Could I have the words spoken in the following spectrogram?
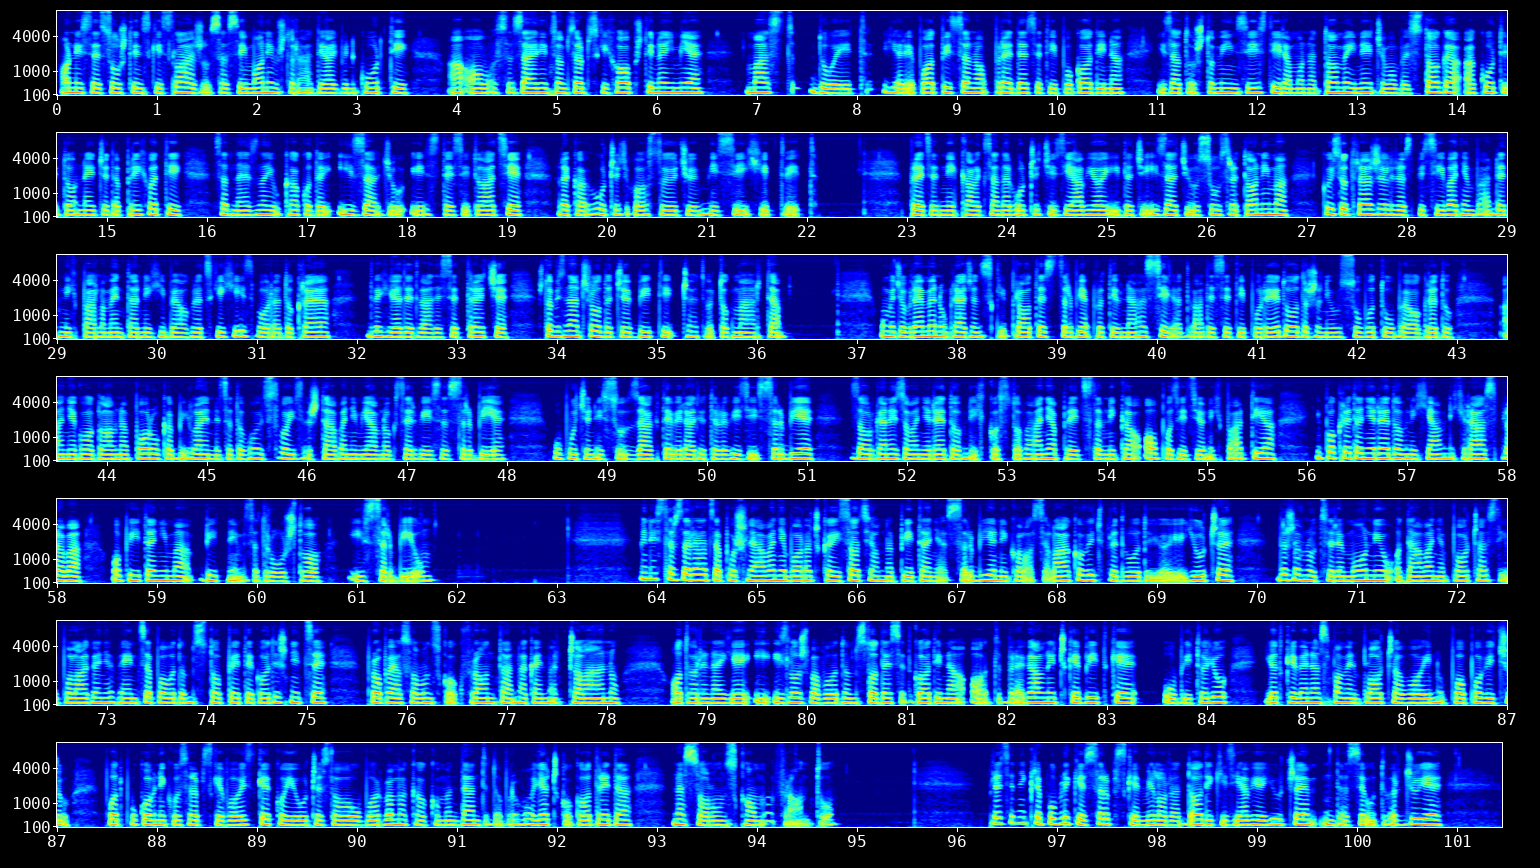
Oni se suštinski slažu sa svim onim što radi Albin Kurti, a ovo sa zajednicom srpskih opština im je must do it, jer je potpisano pre deset i po godina i zato što mi insistiramo na tome i nećemo bez toga, a Kurti to neće da prihvati, sad ne znaju kako da izađu iz te situacije, rekao je Vučić gostujući u emisiji Hit Tweet. Predsjednik Aleksandar Vučić izjavio i da će izaći u susret onima koji su tražili raspisivanjem vanrednih parlamentarnih i beogradskih izbora do kraja 2023. što bi značilo da će biti 4. marta. Umeđu vremenu građanski protest Srbija protiv nasilja 20. po redu održan je u subotu u Beogradu, a njegova glavna poruka bila je nezadovoljstvo izveštavanjem javnog servisa Srbije. Upućeni su zahtevi radioteleviziji Srbije za organizovanje redovnih gostovanja predstavnika opozicionih partija i pokretanje redovnih javnih rasprava o pitanjima bitnim za društvo i Srbiju. Ministar za rad, zapošljavanje, boračka i socijalna pitanja Srbije Nikola Selaković predvodio je juče državnu ceremoniju odavanja počasti i polaganja venca povodom 105. godišnjice probaja Solunskog fronta na Kajmarčalanu. Otvorena je i izložba vodom 110 godina od Bregalničke bitke u Bitolju i otkrivena spomen ploča Vojinu Popoviću, podpukovniku srpske vojske koji je učestvovao u borbama kao komandant dobrovoljačkog odreda na Solunskom frontu. Predsjednik Republike Srpske Milorad Dodik izjavio juče da se utvrđuje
